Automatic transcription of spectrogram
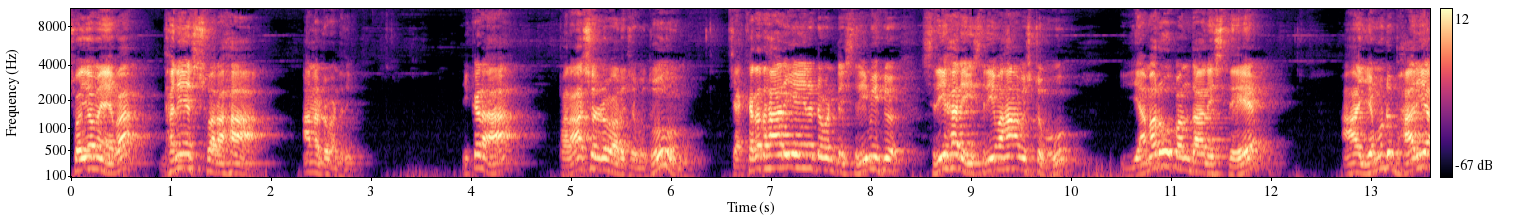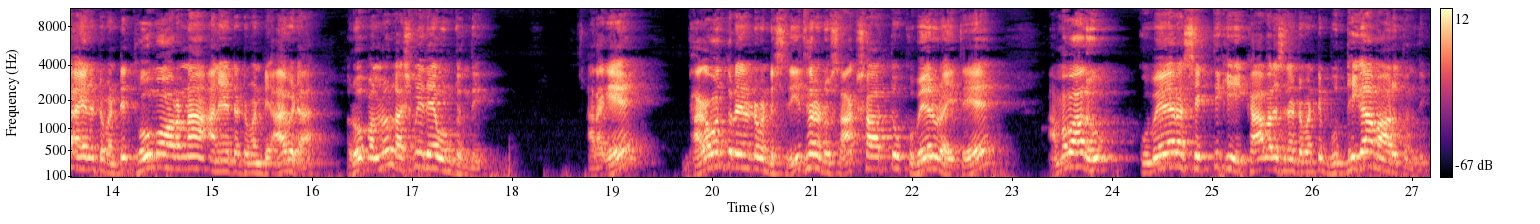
స్వయమేవ ధనేశ్వర అన్నటువంటిది. ఇక్కడ పరాశరుడు వారు చెబుతూ చక్రధారి అయినటువంటి శ్రీమి శ్రీహరి శ్రీ మహావిష్ణువు యమరూపం దాలిస్తే ఆ యముడు భార్య అయినటువంటి ధూమోర్ణ అనేటటువంటి ఆవిడ రూపంలో లక్ష్మీదేవి ఉంటుంది. అలాగే భగవంతుడైనటువంటి శ్రీధరుడు సాక్షాత్తు కుబేరుడైతే అమ్మవారు కుబేర శక్తికి కావలసినటువంటి బుద్ధిగా మారుతుంది.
